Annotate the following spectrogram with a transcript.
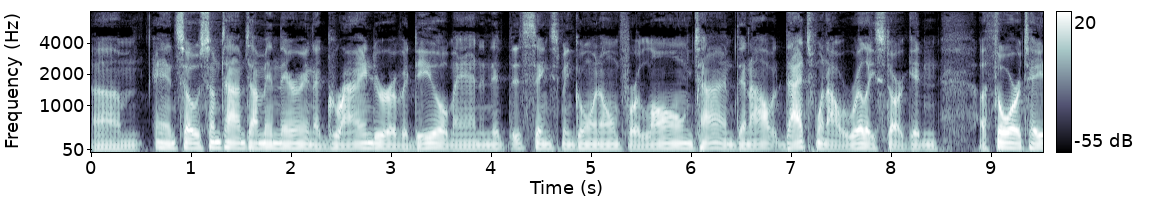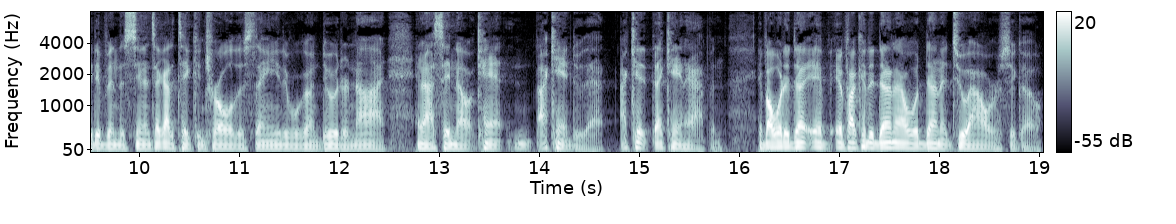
Um, and so sometimes I'm in there in a grinder of a deal, man, and if this thing's been going on for a long time, then I'll, that's when I'll really start getting authoritative in the sense I got to take control of this thing. Either we're going to do it or not. And I say, no, it can't, I can't do that. I can't, that can't happen. If I would have done, if, if I could have done it, I would have done it two hours ago.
